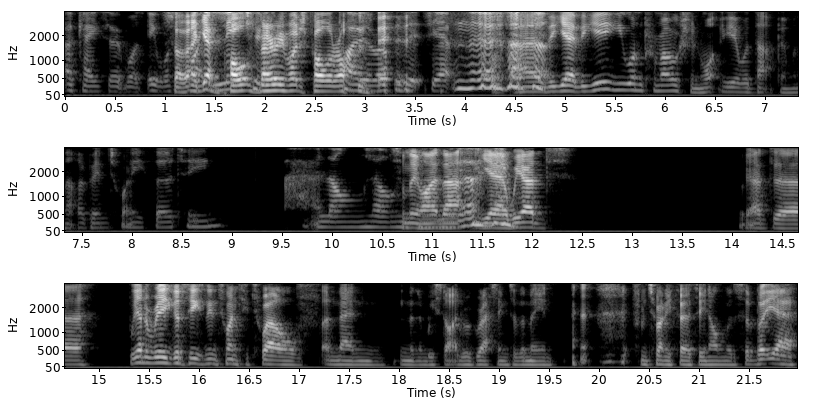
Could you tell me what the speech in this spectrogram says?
Okay, so it was it was So again, pol- very much polar polar opposite. opposites. Yeah. uh, the yeah, the year you won promotion. What year would that have been? Would that have been 2013? a long, long Something like that. ago. Yeah, we had we had uh, we had a really good season in 2012, and then and then we started regressing to the mean from 2013 onwards. So, but yeah,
